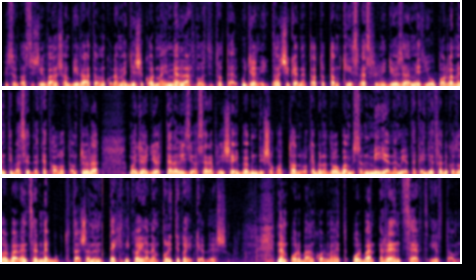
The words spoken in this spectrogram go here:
viszont azt is nyilvánosan bíráltam, amikor a megyési kormány Mellárt mozdította el. Ugyanígy. Nagy sikernek tartottam kész Veszprémi győzelmét, jó parlamenti beszédeket hallottam tőle. Magyar György televízió szerepléseiből mindig sokat tanulok. Ebben a dologban viszont mélyen nem értek egyet velük. Az Orbán rendszer megbuktatása nem technikai, hanem politikai kérdés. Nem Orbán kormányt, Orbán rendszert írtam.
